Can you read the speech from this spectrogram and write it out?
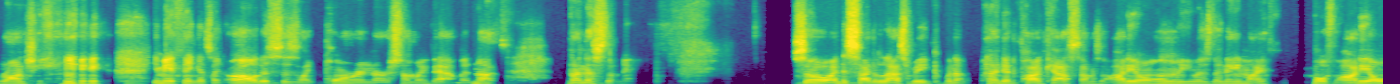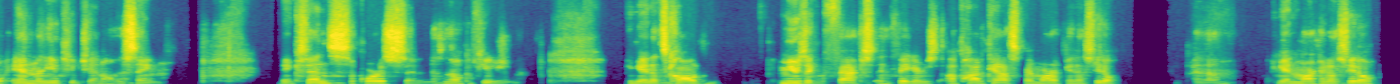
raunchy. you may think it's like, oh, this is like porn or something like that, but not not necessarily. So I decided last week when I, when I did the podcast, I was audio only was the name my both audio and my YouTube channel the same. Makes sense, of course, and there's no confusion. Again, it's called Music, Facts, and Figures, a podcast by Mark. And um, again, Mark Inesito.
